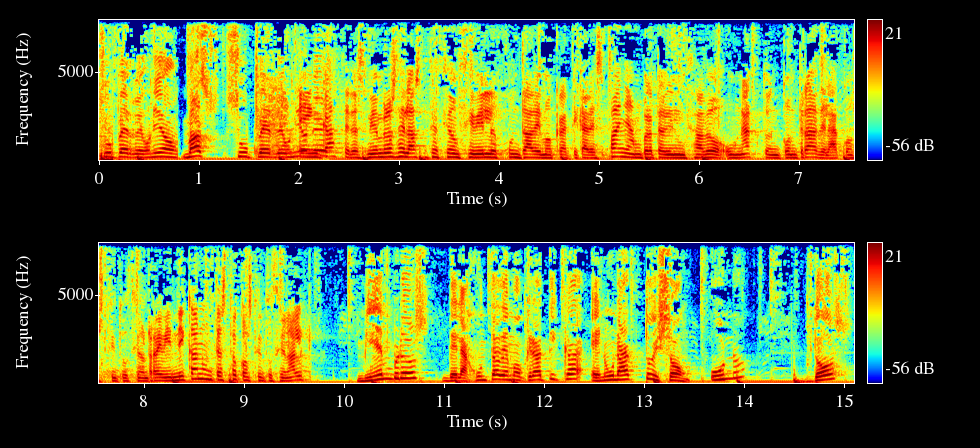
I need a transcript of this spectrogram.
Super reunión. Más super reunión. En Cáceres, miembros de la Asociación Civil Junta Democrática de España han protagonizado un acto en contra de la Constitución. Reivindican un texto constitucional. Miembros de la Junta Democrática en un acto y son uno, dos,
